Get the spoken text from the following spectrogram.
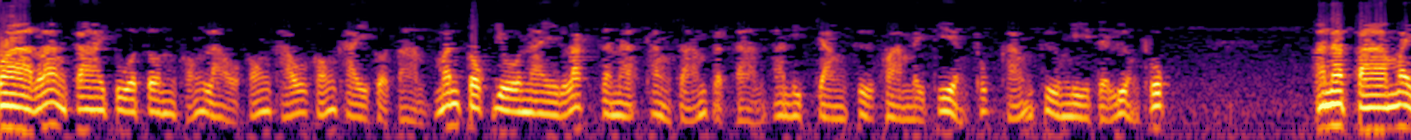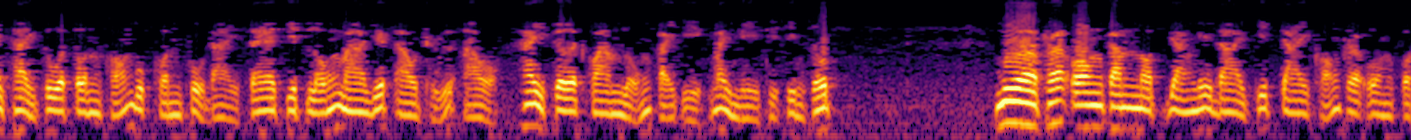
ว่าร่างกายตัวตนของเราของเขาของใครก็ตาม มันตกอยู่ในลักษณะทั้งสามประการอนิจจังคือความไม่เที่ยงทุกขังคือมีแต่เรื่องทุกข์อนัตตาไม่ใช่ตัวตนของบุคคลผู้ใด แต่จิตหลงมายึดเอาถือเอา ให้เกิดความหลงไปอีกไม่มีที่สิ้นสุด เมื่อพระองค์กำหนดอย่างนี้ได้จิตใจของพระองค์ก็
